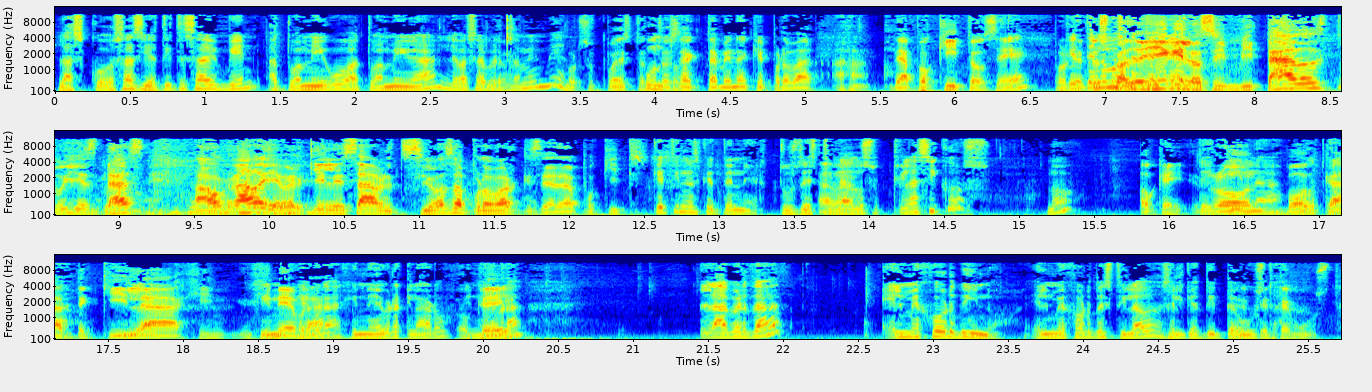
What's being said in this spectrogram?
las cosas y a ti te saben bien, a tu amigo o a tu amiga le vas a ver No, también bien. Por supuesto, Punto. entonces también hay que probar de a poquitos, ¿eh? Porque ¿Qué entonces cuando lleguen los invitados, tú ya estás ahogado y a ver quién les abre. Entonces, si vas a probar, que sea de a poquitos. ¿Qué tienes que tener? Tus destilados clásicos, ¿no? Ok, Tequila, ron, vodka, vodka, tequila, gin- ginebra. Ginebra, ginebra, claro, Ok. ginebra. La verdad, el mejor vino, el mejor destilado es el que a ti te el gusta. que te gusta.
